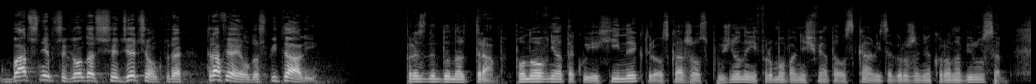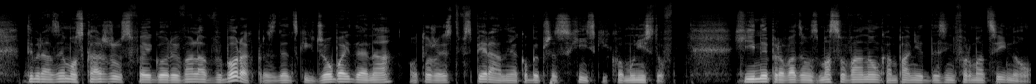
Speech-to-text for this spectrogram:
bacznie przyglądać się dzieciom, które trafiają do szpitali. Prezydent Donald Trump ponownie atakuje Chiny, które oskarża o spóźnione informowanie świata o skali zagrożenia koronawirusem. Tym razem oskarżył swojego rywala w wyborach prezydenckich Joe Bidena o to, że jest wspierany jakoby przez chińskich komunistów. Chiny prowadzą zmasowaną kampanię dezinformacyjną,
